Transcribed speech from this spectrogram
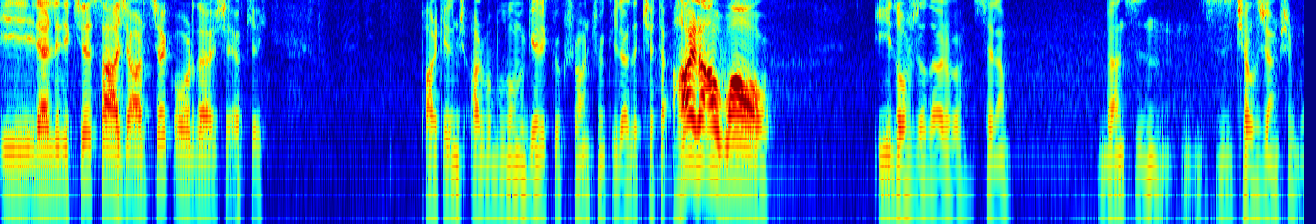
ilerledikçe sadece artacak. Orada şey okey. Park edilmiş araba bulmama gerek yok şu an. Çünkü ileride çete... Hala wow. İyi dojladı araba. Selam. Ben sizin sizi çalacağım şimdi.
